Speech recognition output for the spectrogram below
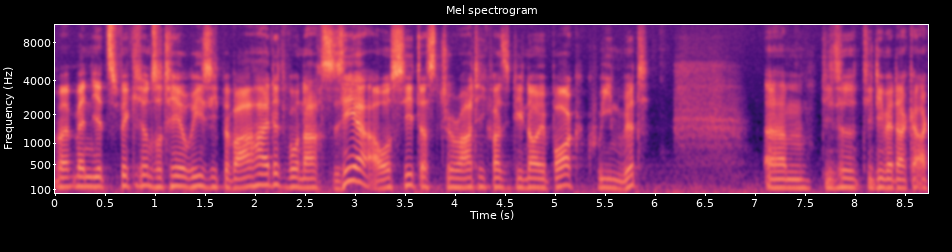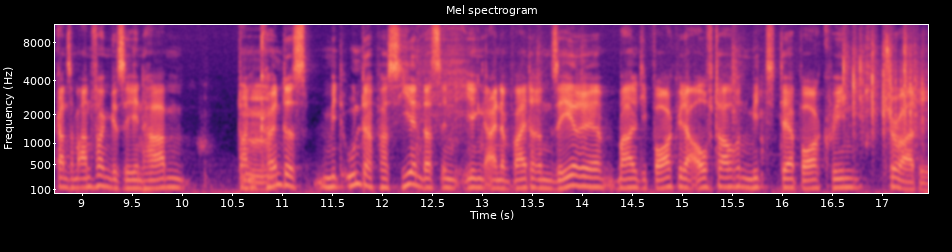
wenn jetzt wirklich unsere Theorie sich bewahrheitet, wonach sehr aussieht, dass Jurati quasi die neue Borg Queen wird, ähm, diese, die, die wir da ga- ganz am Anfang gesehen haben, dann könnte es mitunter passieren, dass in irgendeiner weiteren Serie mal die Borg wieder auftauchen mit der Borg Queen Jurati.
